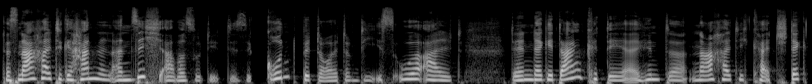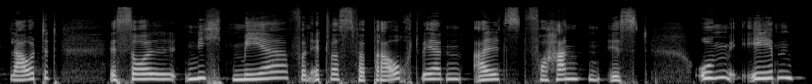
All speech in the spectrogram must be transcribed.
Das nachhaltige Handeln an sich, aber so die, diese Grundbedeutung, die ist uralt. Denn der Gedanke, der hinter Nachhaltigkeit steckt, lautet, es soll nicht mehr von etwas verbraucht werden, als vorhanden ist, um eben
